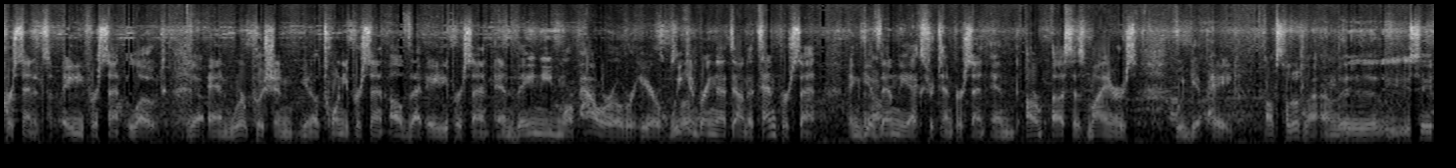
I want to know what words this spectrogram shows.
percent, it's eighty percent load, Yeah. and we're pushing you know twenty percent of that eighty percent, and they need more power over here. We can bring that down to ten percent and give Yeah. them the extra ten percent, and our, us as miners would get paid. Absolutely, and the, you see,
